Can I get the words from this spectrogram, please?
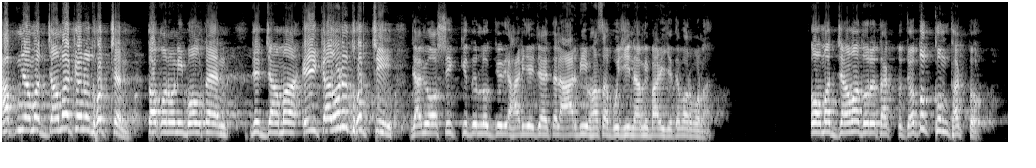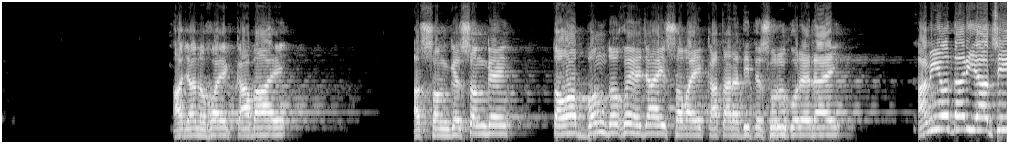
আপনি আমার জামা কেন ধরছেন? তখন উনি বলতেন যে, জামা এই কারণে ধরছি যে, আমি অশিক্ষিত লোক যদি হারিয়ে যায়, তাহলে আরবি ভাষা বুঝি না, আমি বাড়ি যেতে পারব না। তো আমার জামা ধরে থাকতো, যতক্ষণ থাকতো আজান হয় কাবায়। আর সঙ্গে সঙ্গে তওয়াব বন্ধ হয়ে যায়, সবাই কাতারা দিতে শুরু করে দেয়। আমিও দাঁড়িয়ে আছি,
